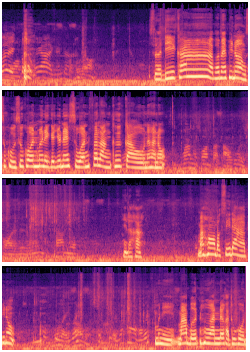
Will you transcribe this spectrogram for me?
ก็เลยตกไม่ได้งั้นจ้ะสวัสดีค่ะพ่อแม่พี่น้องสุขุสุคนเมื่อนี้ก็อยู่ในสวนฝรั่งคือเก่านะคะเนาะนี่แหละค่ะ มาห่อบักซีดาพี่น้องมื่อนี้มาเบิดเฮือนเด้อค่ะ ทุกคน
